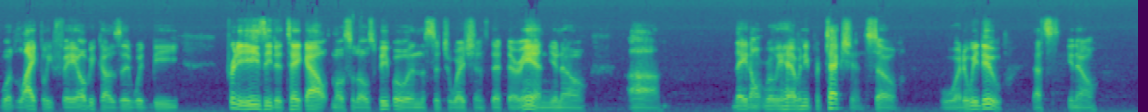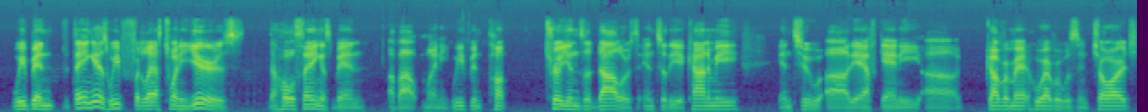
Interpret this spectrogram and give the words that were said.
would likely fail because it would be pretty easy to take out most of those people in the situations that they're in. You know, uh, they don't really have any protection, so what do we do? That's you know, we've been the thing is we've for the last 20 years the whole thing has been about money. We've been pumped trillions of dollars into the economy, into uh, the Afghani uh, government, whoever was in charge,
